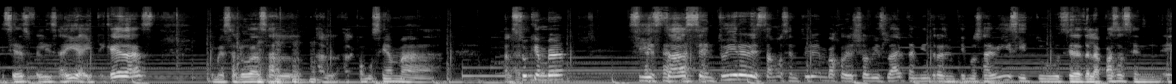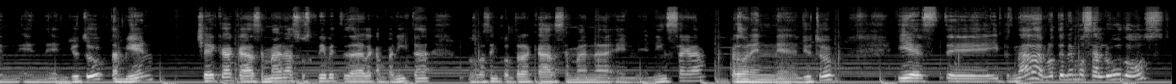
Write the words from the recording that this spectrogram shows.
Y si eres feliz ahí, ahí te quedas. Y me saludas al, ¿cómo se llama? Al Zuckerberg. Si estás en Twitter, estamos en Twitter, bajo de Showbiz Live, también transmitimos ahí. Si tú si te la pasas en, en, en YouTube, también checa cada semana, suscríbete, dale a la campanita, nos vas a encontrar cada semana en, Instagram, perdón, en, YouTube. Y este, y pues nada, no tenemos saludos.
